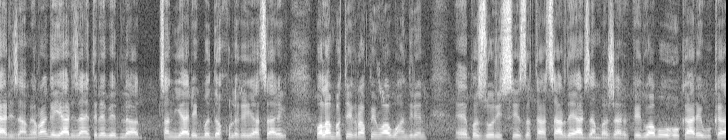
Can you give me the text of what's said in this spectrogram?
یاریزانێ ڕەنگە یاریزانانی ترە بێت لە چەند یارێک بە دەخولەکە یاچارێک بەڵام بە تێکرا پێم وابوو هەندرێن بە زۆری سێزدە تا چاردە یارزان بەژار پێ دوا بۆ هۆکارێک بووکە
